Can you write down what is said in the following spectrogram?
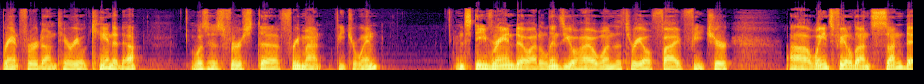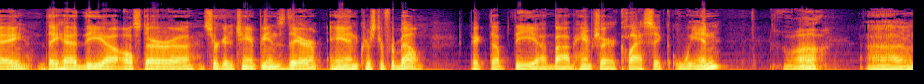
Brantford, Ontario, Canada. Was his first uh, Fremont feature win. And Steve Rando out of Lindsay, Ohio, won the 305 feature. Uh, Waynesfield on Sunday, they had the uh, All Star uh, Circuit of Champions there, and Christopher Bell picked up the uh, Bob Hampshire Classic win. wow. Uh,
